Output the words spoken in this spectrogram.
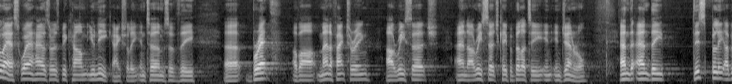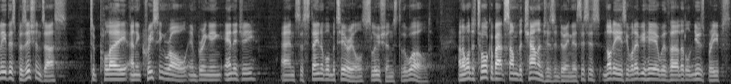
US, Weyerhaeuser has become unique, actually, in terms of the uh, breadth of our manufacturing, our research, and our research capability in, in general. And, and the, this, I believe this positions us to play an increasing role in bringing energy and sustainable materials solutions to the world. And I want to talk about some of the challenges in doing this. This is not easy. Whatever you hear with uh, little news briefs,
